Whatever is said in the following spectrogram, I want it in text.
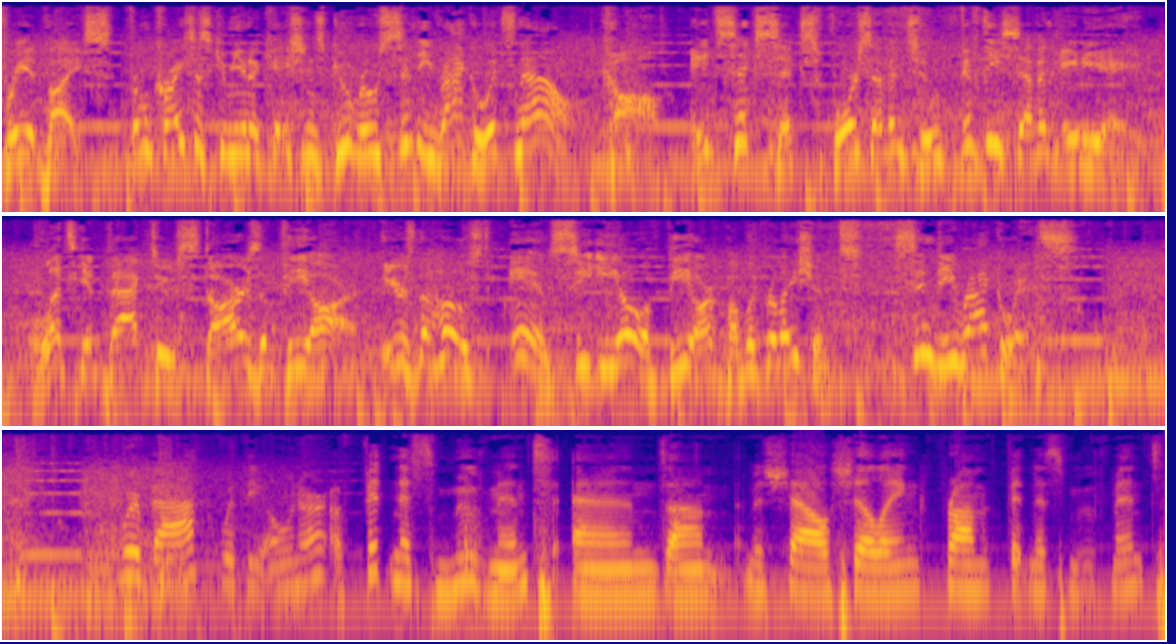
free advice from crisis communications guru Cindy Rakowitz now. Call 866-472-5788. Let's get back to Stars of PR. Here's the host and CEO of VR Public Relations, Cindy Rakowitz. We're back with the owner of Fitness Movement and um, Michelle Shilling from Fitness Movement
